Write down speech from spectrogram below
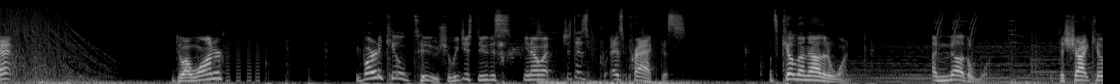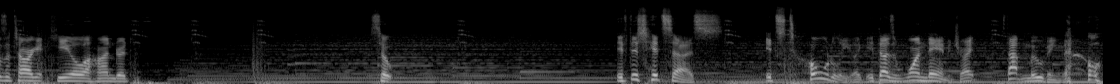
Okay. Do I want her? We've already killed two. Should we just do this? You know what? Just as as practice. Let's kill another one. another one. If the shot kills a target, heal 100. So, if this hits us, it's totally, like, it does one damage, right? Stop moving, though.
